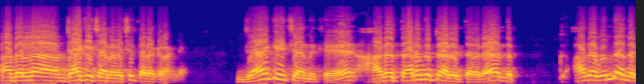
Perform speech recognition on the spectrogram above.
அதெல்லாம் ஜாக்கி சானை வச்சு திறக்கிறாங்க. ஜாக்கி சானுக்கு அதை திறந்துட்டாரே தவிர அந்த அத வந்து அந்த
